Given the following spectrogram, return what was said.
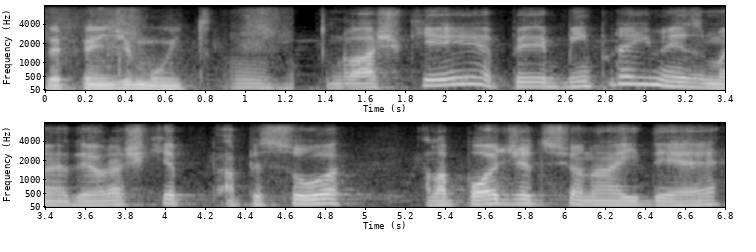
depende muito. Uhum. Eu acho que é bem por aí mesmo, Eder. Eu acho que a pessoa ela pode adicionar a IDE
